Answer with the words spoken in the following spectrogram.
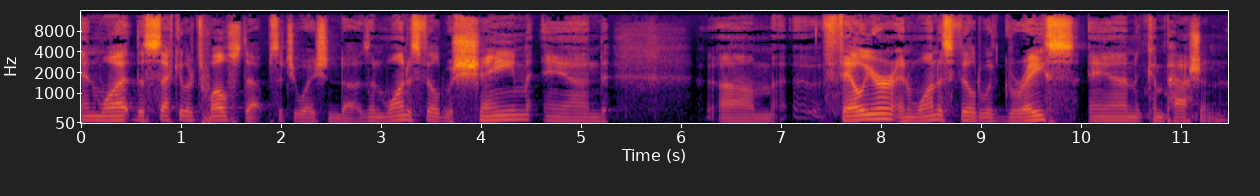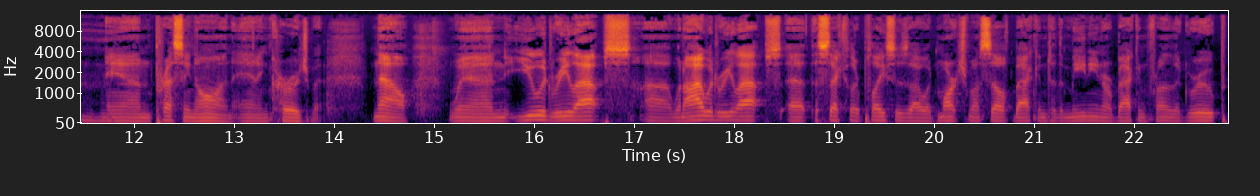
and what the secular twelve step situation does. And one is filled with shame and um, failure, and one is filled with grace and compassion and pressing on and encouragement. Now, when you would relapse, uh, when I would relapse at the secular places, I would march myself back into the meeting or back in front of the group.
